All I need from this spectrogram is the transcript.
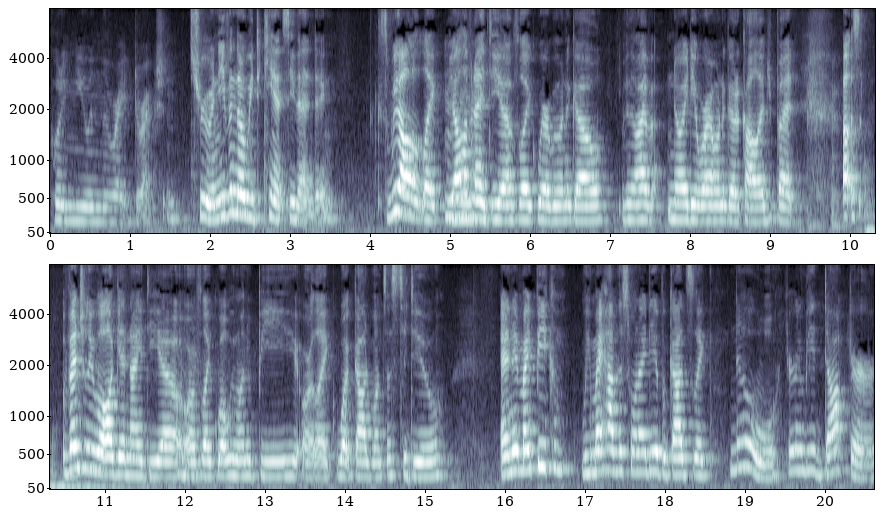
putting you in the right direction. True, and even though we can't see the ending, because we all like we all have an Mhm. idea of like where we want to go. Even though I have no idea where I want to go to college, but uh, s- eventually we'll all get an idea Mhm. of like what we want to be or like what God wants us to do. And it might be com- we might have this one idea, but God's like, no, you're gonna be a doctor,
